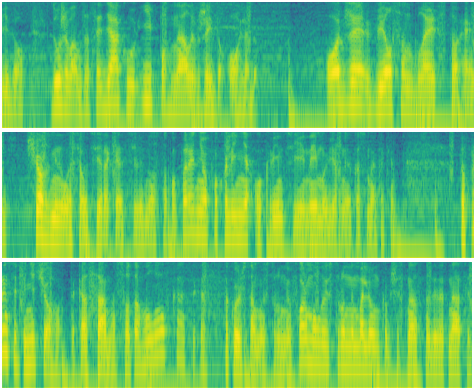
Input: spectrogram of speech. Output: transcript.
відео. Дуже вам за це дякую і погнали вже й до огляду. Отже, Wilson Blade 100L. Що ж змінилося у цій ракетці відносно попереднього покоління, окрім цієї неймовірної косметики? Та в принципі нічого. Така сама сота головка, така з такою ж самою струнною формулою, струнним малюнком 16 на 19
